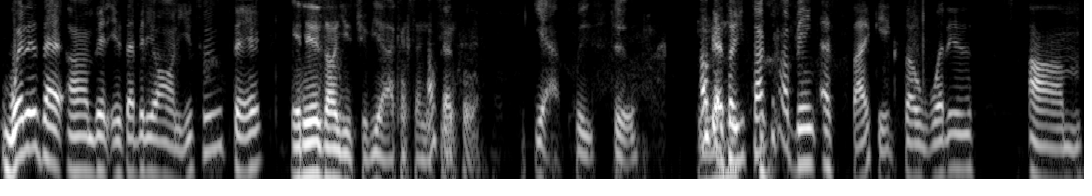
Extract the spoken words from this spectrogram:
What is that? Um, vid- is that video on YouTube? The egg? it is on youtube yeah i can send it to Okay, you cool. Yeah, please do. Okay, so Mhm. you talked about being a psychic. So what is um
